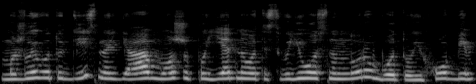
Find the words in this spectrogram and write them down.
Можливо, тут дійсно я можу поєднувати свою основну роботу і хобі,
